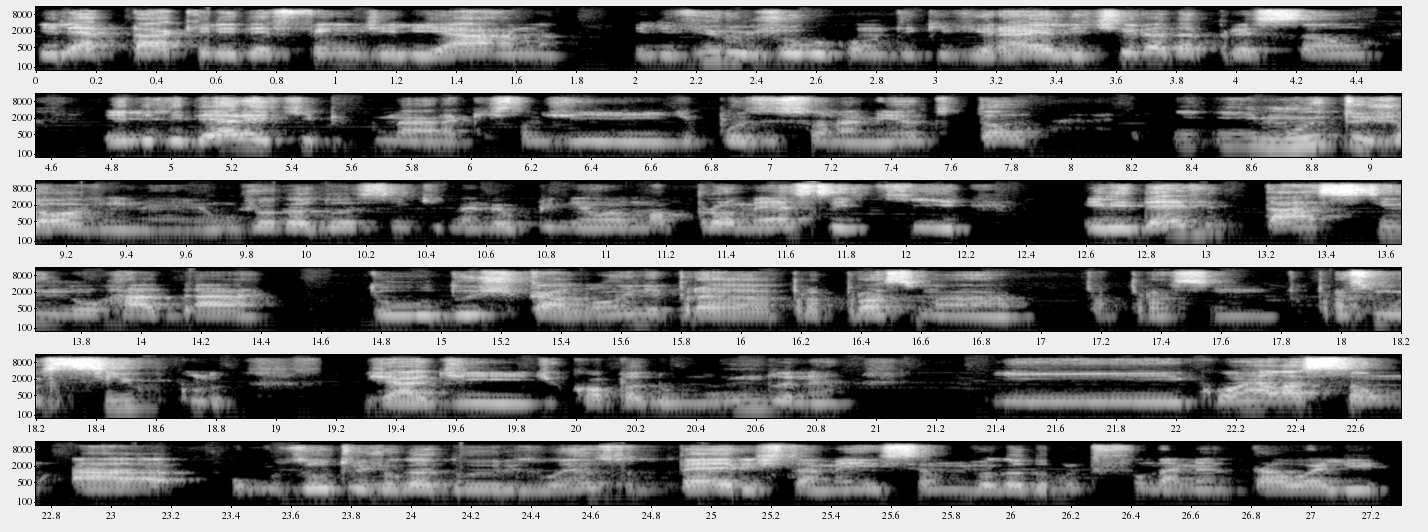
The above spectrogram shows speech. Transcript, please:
ele ataca, ele defende, ele arma, ele vira o jogo quando tem que virar, ele tira da pressão, ele lidera a equipe na, na questão de, de posicionamento, então e, e, muito jovem, né? É um jogador assim que na minha opinião é uma promessa e que ele deve estar tá, assim no radar do, do Scaloni para próxima para próximo próximo ciclo já de, de Copa do Mundo, né? E com relação aos outros jogadores, o Enzo Pérez também sendo um jogador muito fundamental ali,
